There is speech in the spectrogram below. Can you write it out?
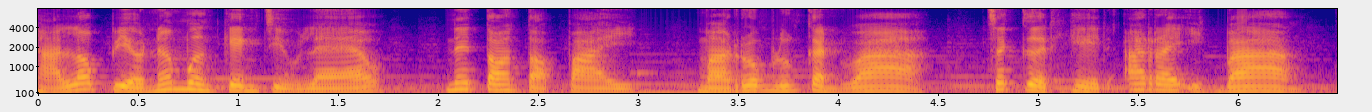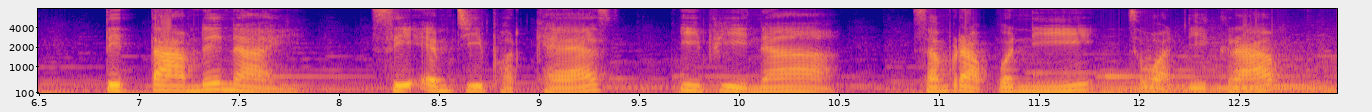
หาเล่าเปียวณเมืองเกงจิ๋วแล้ว ในตอนต่อไปมาร่วมลุ้นกันว่า จะเกิดเหตุอะไรอีกบ้าง ติดตามได้ใน CMG Podcast EP หน้าสำหรับวันนี้ สวัสดีครับ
